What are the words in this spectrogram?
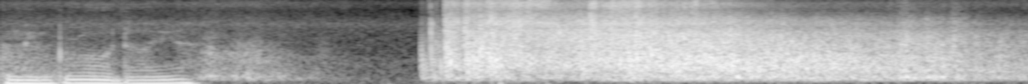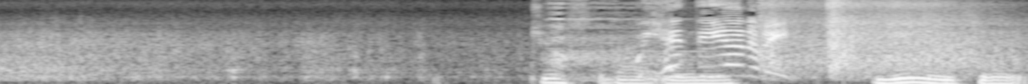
Coming broad, are you? Just about. We hit the enemy. You need to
